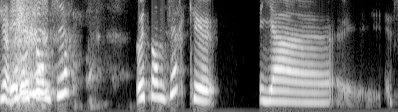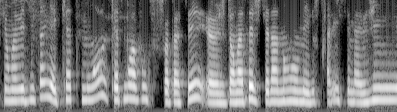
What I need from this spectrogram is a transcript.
Et autant dire, autant dire que il y a si on m'avait dit ça il y a quatre mois, quatre mois avant que ce soit passé, euh, dans ma tête, j'étais là, non, mais l'Australie, c'est ma vie,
